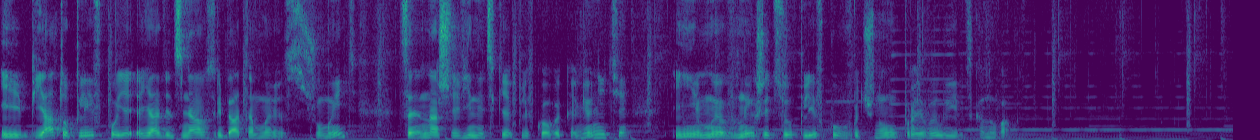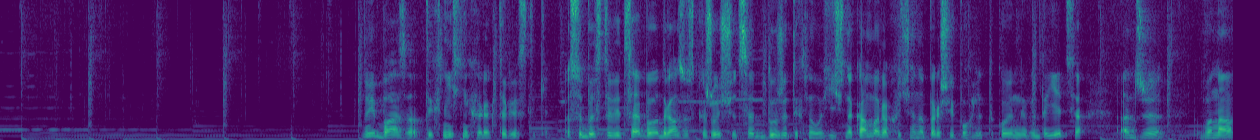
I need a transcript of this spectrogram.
І п'яту плівку я відзняв з ребятами з Шумить. Це наше вінницьке плівкове ком'юніті. І ми в них же цю плівку вручну проявили і відсканували. Ну і база, технічні характеристики. Особисто від себе одразу скажу, що це дуже технологічна камера, хоча на перший погляд такою не видається, адже вона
